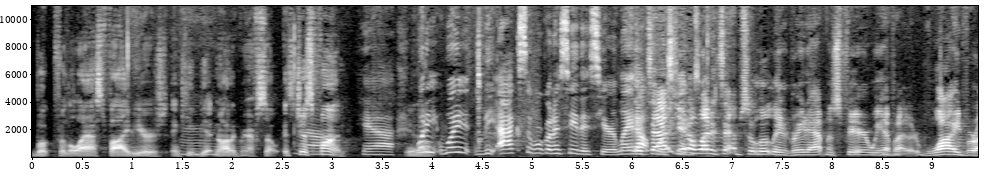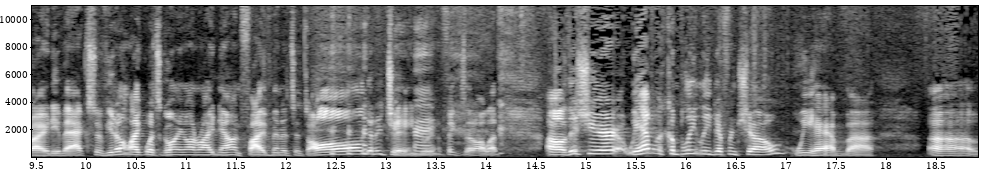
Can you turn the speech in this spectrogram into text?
book for the last five years and keep getting autographs. So it's just Yeah, fun. Yeah. you What, do know. you, what the acts that we're going to see this year? Lay it It's out for a- you know what? It's absolutely a great atmosphere. We have a wide variety of acts. So if you don't like what's going on right now, in five minutes, it's all going to change. We're going to fix it all up. Uh, this year, we have a completely different show. We have uh, uh,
